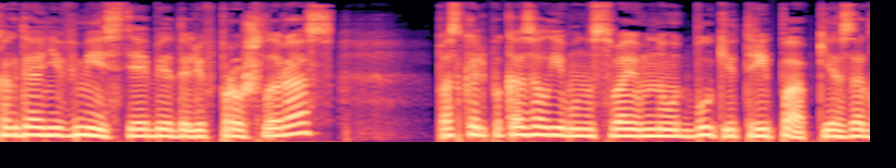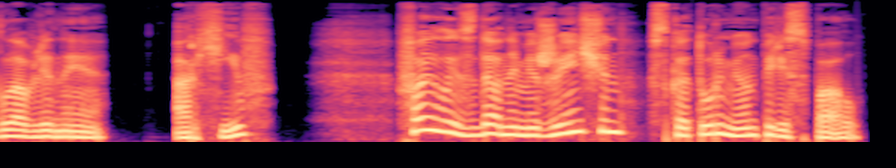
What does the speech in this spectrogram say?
Когда они вместе обедали в прошлый раз, Паскаль показал ему на своем ноутбуке три папки, озаглавленные «Архив», файлы с данными женщин, с которыми он переспал.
